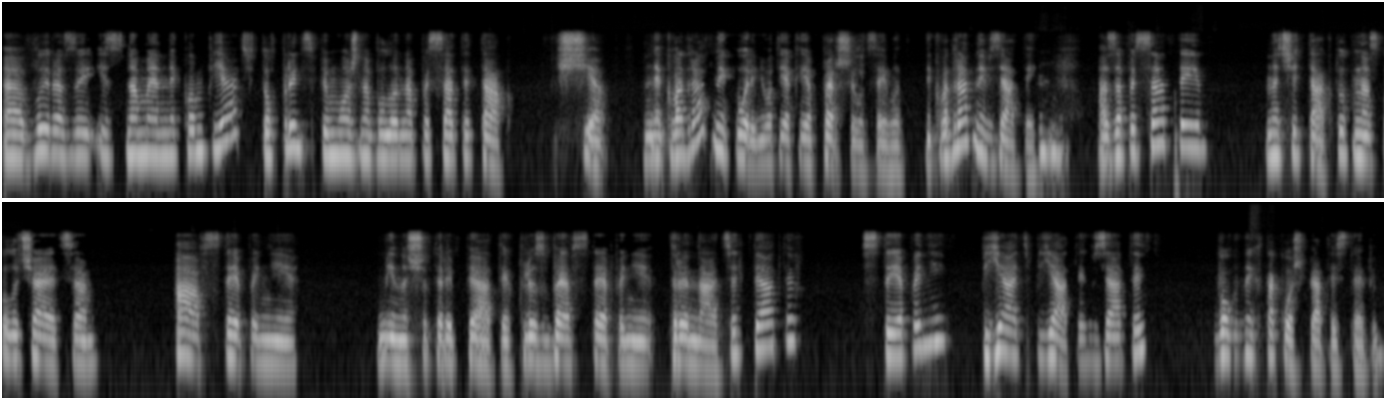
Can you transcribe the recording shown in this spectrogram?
е, вирази із знаменником 5, то в принципі можна було написати так ще не квадратний корінь, от як я перший оцей от, не квадратний взятий, Угу. А записати, значить так, тут у нас виходить А в степені мінус 4 п'ятих плюс Б в степені 13 п'ятих, в степені 5 п'ятих взяти, бо в них також п'ятий степень.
